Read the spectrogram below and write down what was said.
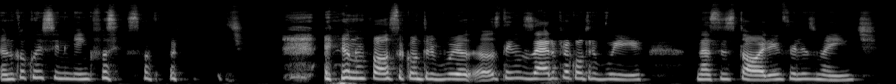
Eu nunca conheci ninguém que fazia sabonete. Eu não posso contribuir, eu tenho zero para contribuir nessa história, infelizmente.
